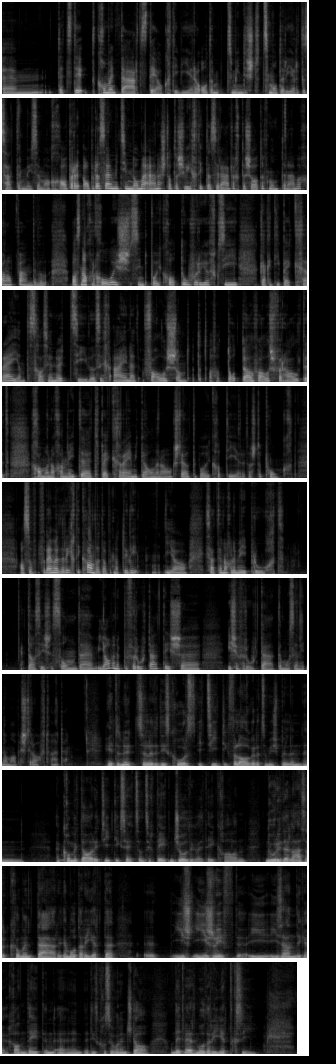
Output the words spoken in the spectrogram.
ähm, den Kommentar zu deaktivieren oder zumindest zu moderieren. Das hätte er müssen machen. Aber, aber dass er mit seinem Namen ernst ist wichtig, dass er einfach den Schaden vom Unternehmen kann abwenden kann. Was nachher gekommen ist, sind Boykottaufrufe gegen die Bäckerei. Und das kann es ja nicht sein, weil sich einer falsch und also total falsch verhalten, kann man nachher nicht äh, die Bäckerei mit allen Angestellten boykottieren. Das ist der Punkt. Also von dem hat er richtig gehandelt, aber natürlich, ja, es hat ja noch ein bisschen mehr gebraucht. Das ist es. Und äh, ja, wenn jemand verurteilt ist, äh, ist er verurteilt, dann muss er nicht nochmal bestraft werden. Hätte er nicht sollen den Diskurs in die Zeitung verlagern, zum Beispiel einen, einen, einen Kommentar in die Zeitung setzen und sich dort entschuldigen, weil dort kann nur in den Leserkommentaren, in den moderierten äh, Einschriften, Einsendungen kann dort eine, eine, eine Diskussion entstehen. Und dort wäre es moderiert gewesen.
